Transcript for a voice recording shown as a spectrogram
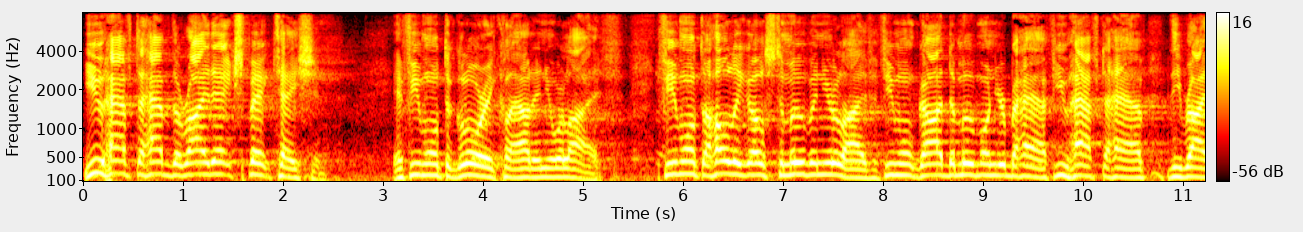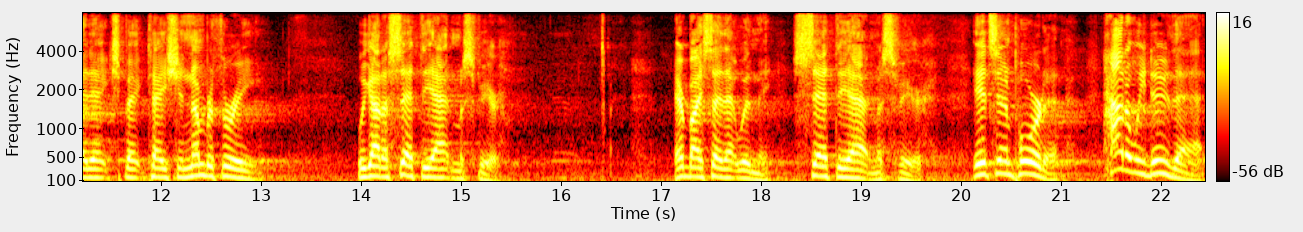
You have to have the right expectation if you want the glory cloud in your life. If you want the Holy Ghost to move in your life, if you want God to move on your behalf, you have to have the right expectation. Number three, we got to set the atmosphere. Everybody say that with me. Set the atmosphere. It's important. How do we do that?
